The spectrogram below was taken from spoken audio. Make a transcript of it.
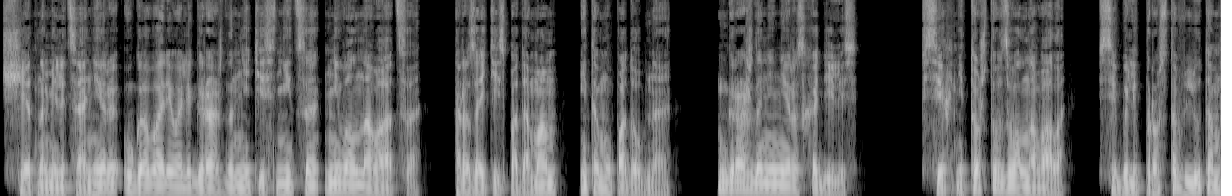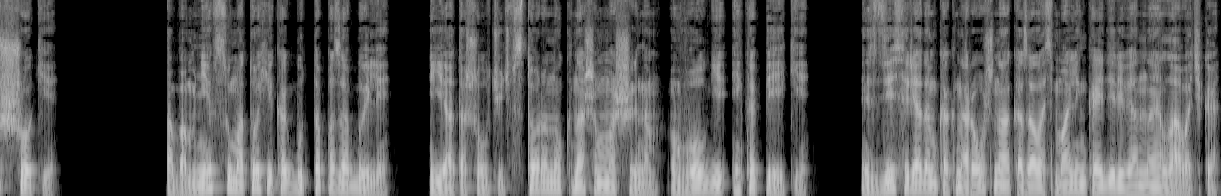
Тщетно милиционеры уговаривали граждан не тесниться, не волноваться, разойтись по домам и тому подобное. Граждане не расходились. Всех не то что взволновало, все были просто в лютом шоке. Обо мне в суматохе как будто позабыли. Я отошел чуть в сторону к нашим машинам, Волге и Копейки. Здесь рядом как нарочно оказалась маленькая деревянная лавочка.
